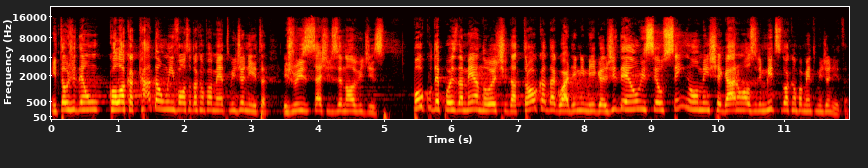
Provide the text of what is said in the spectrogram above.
Então Gideão coloca cada um em volta do acampamento midianita, e Juízes 7,19 diz: Pouco depois da meia-noite da troca da guarda inimiga, Gideão e seus cem homens chegaram aos limites do acampamento midianita.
